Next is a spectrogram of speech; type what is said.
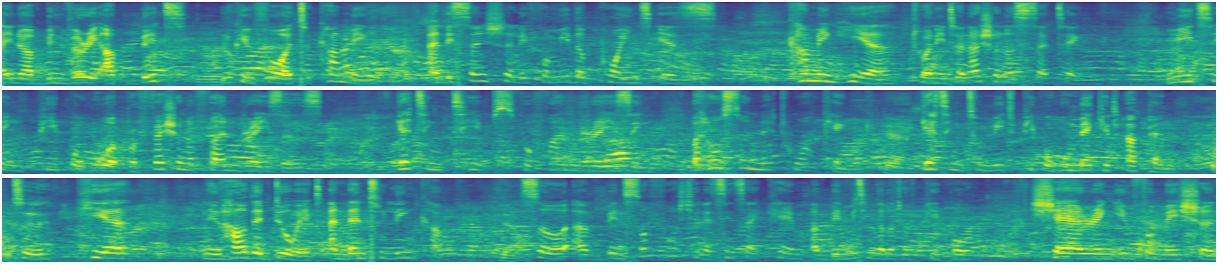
you know, I've been very upbeat, mm. looking forward to coming. And essentially, for me, the point is coming here to an international setting, meeting people who are professional fundraisers, getting tips for fundraising, networking, getting to meet people who make it happen, to hear you know, how they do it, and then to link up. So I've been so fortunate since I came. I've been meeting a lot of people, sharing information,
